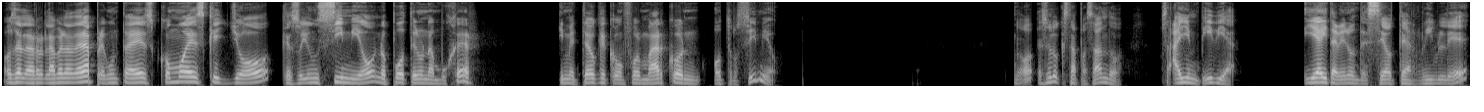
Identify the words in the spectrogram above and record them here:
O sea, la, la verdadera pregunta es, ¿cómo es que yo, que soy un simio, no puedo tener una mujer? Y me tengo que conformar con otro simio. ¿No? Eso es lo que está pasando. O sea, hay envidia. Y hay también un deseo terrible,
